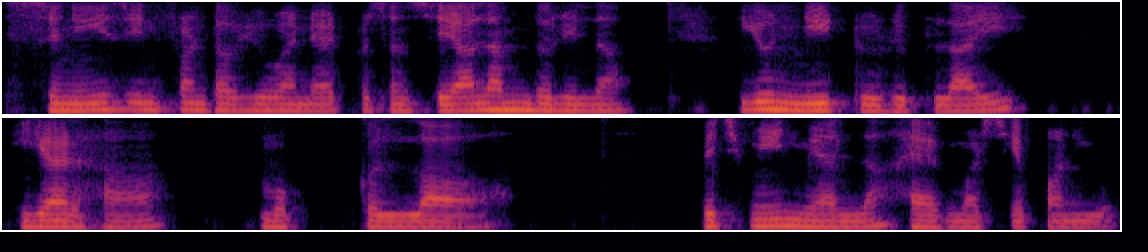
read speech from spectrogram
sneeze in front of you and that person say alhamdulillah you need to reply Yarha Mukullah, which means may Allah have mercy upon you.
